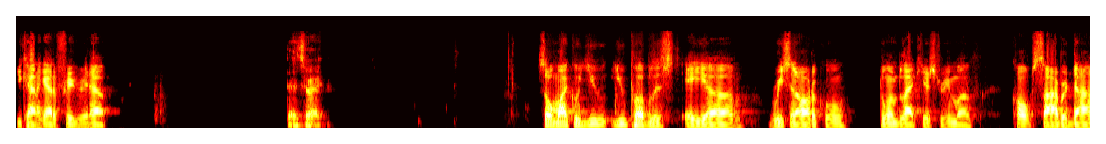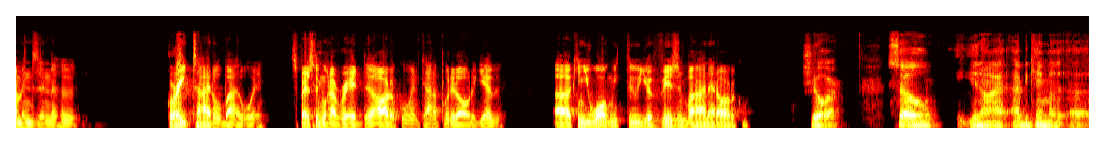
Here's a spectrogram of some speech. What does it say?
you kind of got to figure it out. That's right. So, Michael, you you published a uh, recent article during Black History Month called "Cyber Diamonds in the Hood." Great title, by the way. Especially when I read the article and kind of put it all together. Uh, can you walk me through your vision behind that article? Sure. So, you know, I, I became a, a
